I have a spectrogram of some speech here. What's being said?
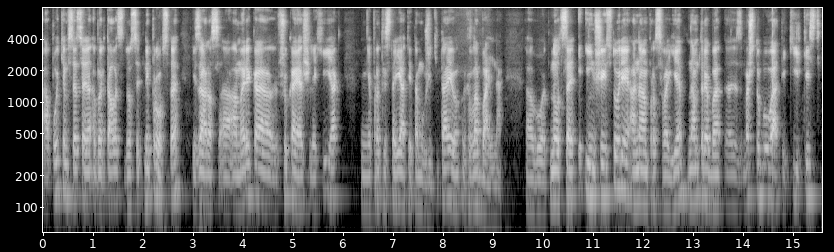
А потім все це оберталося досить непросто, і зараз Америка шукає шляхи, як протистояти тому ж Китаю глобально. А, Вот. Но це інша історія, а нам про своє. Нам треба е, масштабувати кількість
